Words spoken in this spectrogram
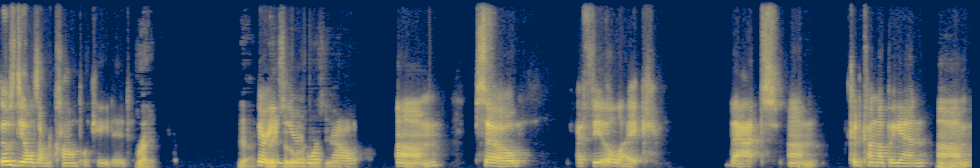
those deals aren't complicated. Right. Yeah. They're easier to work easier. out. Um, so I feel like that um, could come up again mm-hmm. um,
